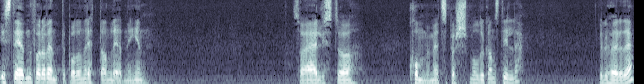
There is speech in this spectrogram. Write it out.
Istedenfor å vente på den rette anledningen, så har jeg lyst til å komme med et spørsmål du kan stille. Vil du høre det?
